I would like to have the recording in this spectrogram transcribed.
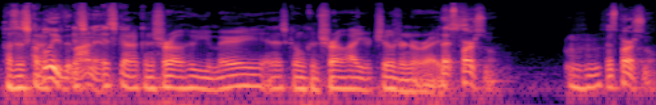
Because it's I gonna, believe that it's, mine is. It's going to control who you marry, and it's going to control how your children are raised. That's personal. That's personal.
